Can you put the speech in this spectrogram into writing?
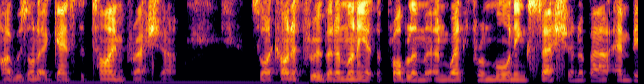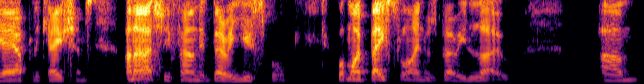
I was on it against a time pressure. So I kind of threw a bit of money at the problem and went for a morning session about MBA applications, and I actually found it very useful. But my baseline was very low, um,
